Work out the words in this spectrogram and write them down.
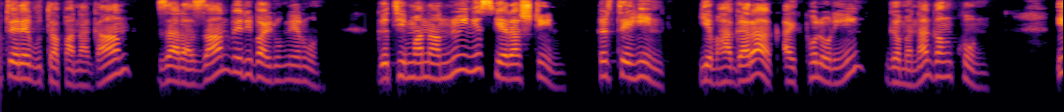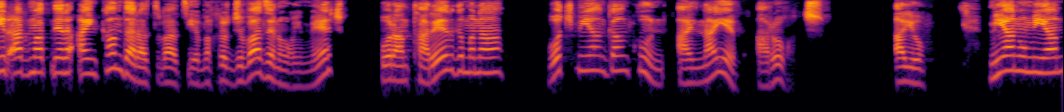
օտերևութապանական զարազան վերիվայրումներուն։ Գտիմանա նույնիսկ երաշտին, հրթեհին եւ հագարակ այդ բոլորին գմնա գանկուն։ Իր արմատները այնքան դարածված եւ մխրջված են հողի մեջ, որ անթարեր կմնա ոչ միայն գանկուն, այլ նաեւ առողջ։ Այո, միան ու միան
